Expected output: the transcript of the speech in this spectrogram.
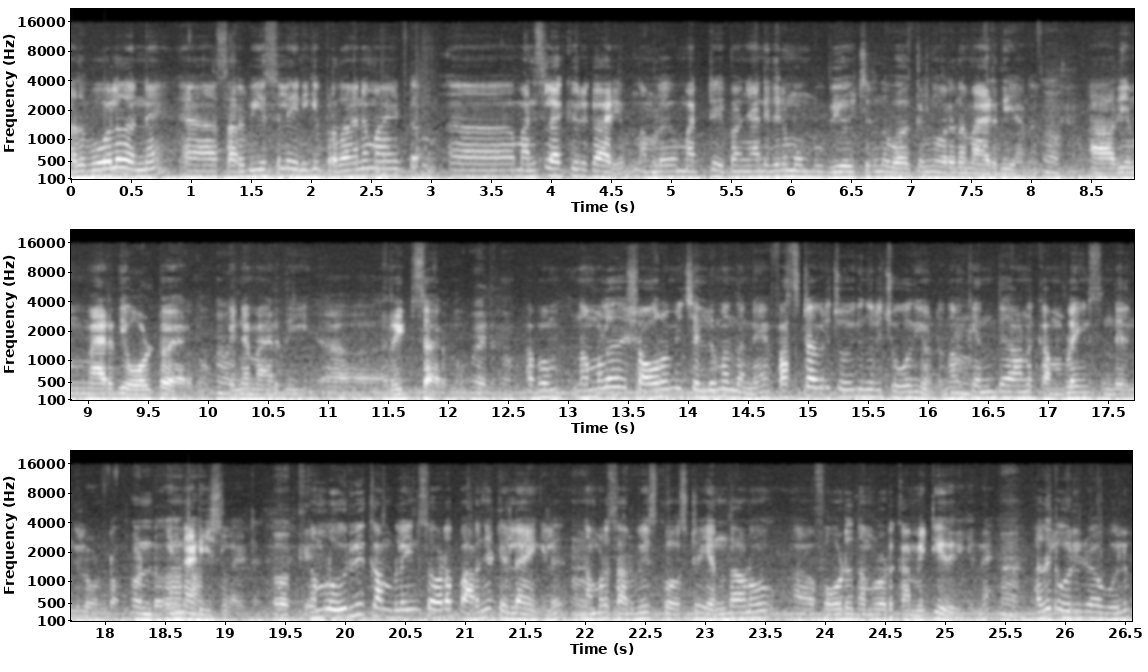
അതുപോലെ തന്നെ സർവീസിൽ എനിക്ക് പ്രധാനമായിട്ടും മനസ്സിലാക്കിയ ഒരു കാര്യം നമ്മൾ മറ്റ് ഇപ്പം ഞാൻ ഇതിനു മുമ്പ് ഉപയോഗിച്ചിരുന്ന വെഹിക്കിൾ എന്ന് പറയുന്ന മാരുതിയാണ്. ആദ്യം മാരുതി ഓൾട്ടോ ആയിരുന്നു പിന്നെ മാരുതി റിഡ്സ് ആയിരുന്നു. അപ്പം നമ്മൾ ഷോറൂമിൽ ചെല്ലുമ്പോൾ തന്നെ ഫസ്റ്റ് അവർ ചോദിക്കുന്ന ഒരു ചോദ്യമുണ്ട് നമുക്ക് എന്താണ് കംപ്ലൈന്റ്സ് എന്തെങ്കിലും ഉണ്ടോ? ഉണ്ടോ? ഇൻ അഡീഷണൽ ആയിട്ട്. നമ്മൾ ഒരു കംപ്ലൈന്റ്സ് അവിടെ പറഞ്ഞിട്ടില്ല എങ്കിൽ നമ്മുടെ സർവീസ് കോസ്റ്റ് എന്താണോ ഫോർഡ് നമ്മളോട് കമ്മിറ്റ് ചെയ്തിരിക്കുന്നത് അതിൽ ഒരു രൂപ പോലും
